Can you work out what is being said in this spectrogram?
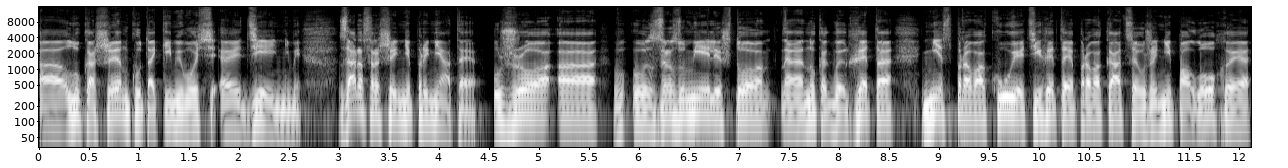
лукашэнку такими вось дзеяннямі зараз рашэнне прынятае. Ужо зразумелі что ну как бы гэта не справакуе ці гэтая правакацыя уже не палохае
